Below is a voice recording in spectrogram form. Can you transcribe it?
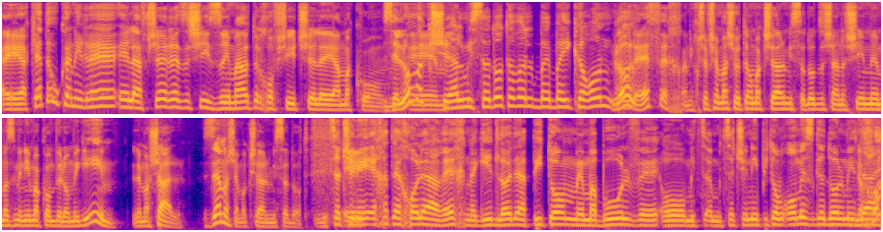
אה, הקטע הוא כנראה אה, לאפשר איזושהי זרימה יותר חופשית של אה, המקום. זה לא מקשה על מסעדות, אבל בעיקרון... לא, להפך. אני חושב שמה שיותר מקשה על מסעדות זה שאנשים מזמינים מקום ולא מגיעים, למשל. זה מה שמקשה על מסעדות. מצד שני, איך אתה יכול להיערך, נגיד, לא יודע, פתאום מבול, ו... או מצ... מצד שני, פתאום עומס גדול מדי? נכון.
